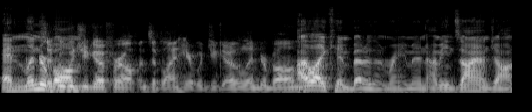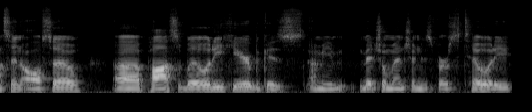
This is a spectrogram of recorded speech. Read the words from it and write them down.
and Linderbaum. So who Linderbaum, would you go for offensive line here? Would you go Linderbaum? I like him better than Raimann. I mean, Zion Johnson also a possibility here because I mean Mitchell mentioned his versatility,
